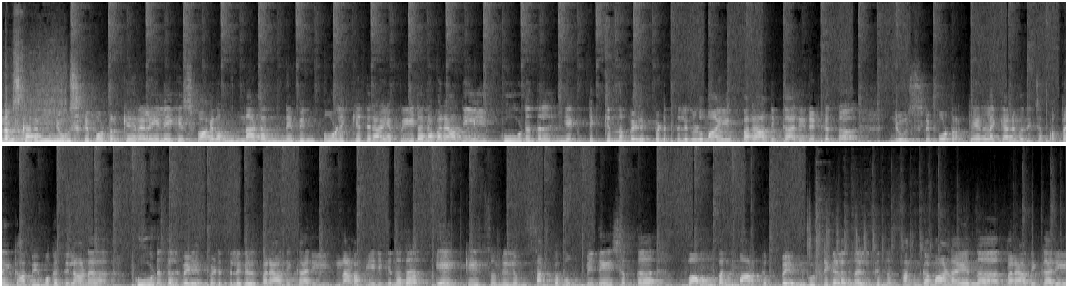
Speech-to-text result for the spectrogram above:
നമസ്കാരം ന്യൂസ് റിപ്പോർട്ടർ കേരളയിലേക്ക് സ്വാഗതം. നടൻ നിവിൻ പോളിക്കെതിരായ പീഡന പരാതിയിൽ കൂടുതൽ ഞെട്ടിക്കുന്ന വെളിപ്പെടുത്തലുകളുമായി പരാതിക്കാരി രംഗത്ത്. ന്യൂസ് റിപ്പോർട്ടർ കേരളയ്ക്ക് അനുവദിച്ച പ്രത്യേക അഭിമുഖത്തിലാണ് കൂടുതൽ വെളിപ്പെടുത്തലുകൾ പരാതിക്കാരി നടത്തിയിരിക്കുന്നത്. എ കെ സുനിലും സംഘവും വിദേശത്ത് വമ്പന്മാർക്ക് പെൺകുട്ടികളെ നൽകുന്ന സംഘമാണ് എന്ന് പരാതിക്കാരി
